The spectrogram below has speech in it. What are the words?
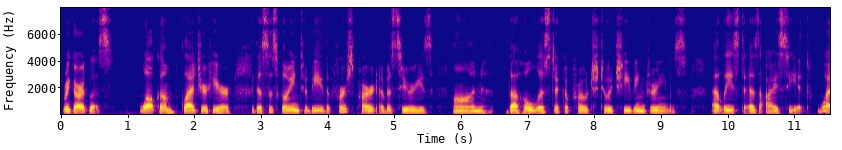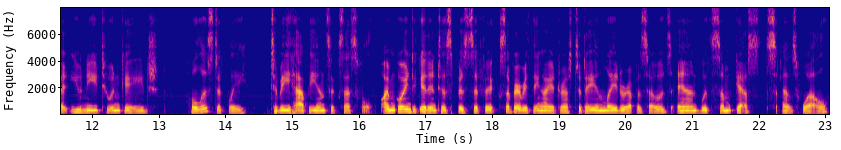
Regardless, welcome. Glad you're here. This is going to be the first part of a series on the holistic approach to achieving dreams, at least as I see it. What you need to engage holistically to be happy and successful. I'm going to get into specifics of everything I address today in later episodes and with some guests as well.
